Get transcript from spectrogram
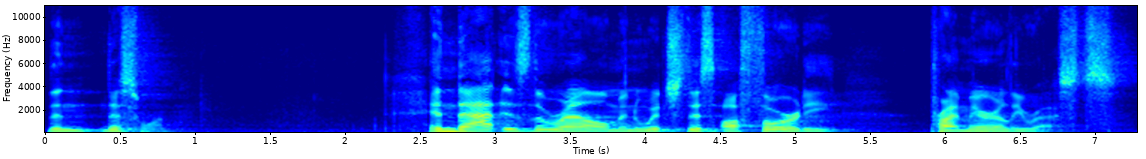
than this one. And that is the realm in which this authority primarily rests.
